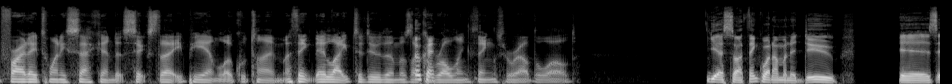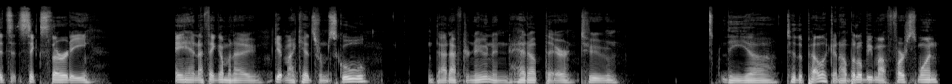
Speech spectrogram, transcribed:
Friday 22nd at 6:30 p.m. local time. I think they like to do them as like okay. a rolling thing throughout the world. Yeah, so I think what I'm going to do is it's at 6:30 and I think I'm going to get my kids from school that afternoon and head up there to the uh to the Pelikan Hub. It'll be my first one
